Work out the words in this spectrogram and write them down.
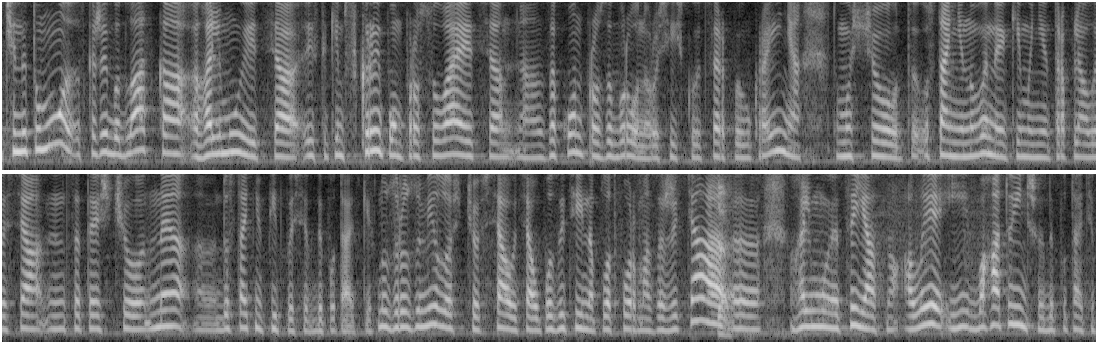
Чи не тому, скажи, будь ласка, гальмується і з таким скрипом просувається е, закон про заборону російської церкви в Україні, тому що от останні новини, які мені траплялися, це те, що не е, достатньо підписів депутатських. Ну зрозуміло, що вся оця опозиційна платформа за життя Так. е, гальмує, це ясно, але і багато інших депутатів.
